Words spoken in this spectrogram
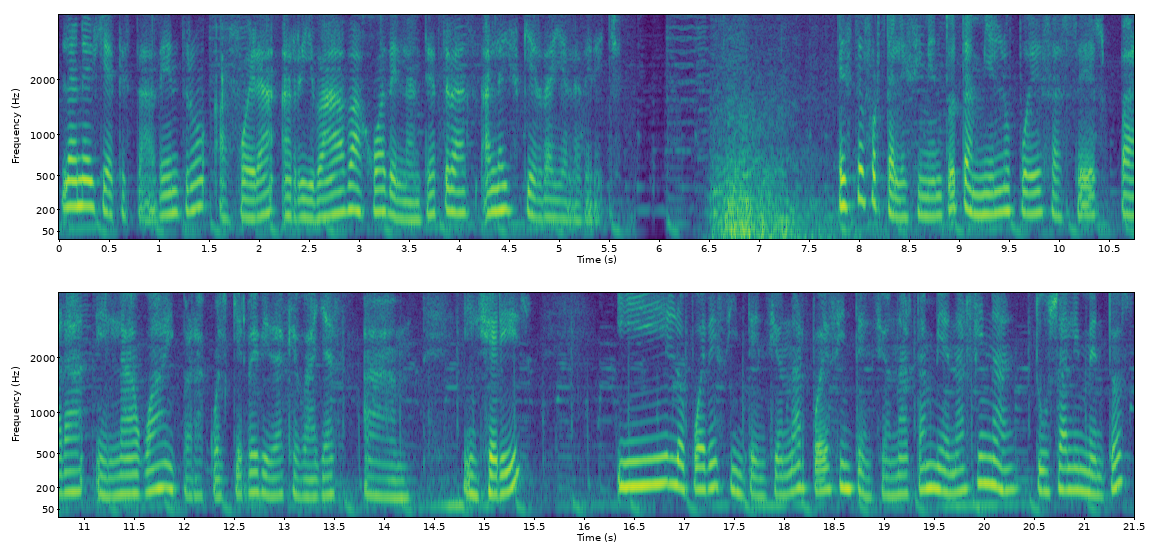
la energía que está adentro, afuera, arriba, abajo, adelante, atrás, a la izquierda y a la derecha. Este fortalecimiento también lo puedes hacer para el agua y para cualquier bebida que vayas a ingerir y lo puedes intencionar, puedes intencionar también al final tus alimentos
